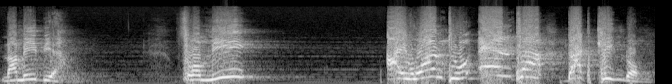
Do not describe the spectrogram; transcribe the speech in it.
Namibia. For me, I want to enter that kingdom.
